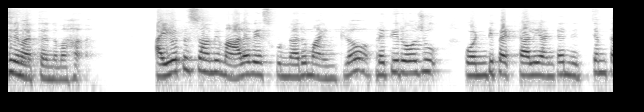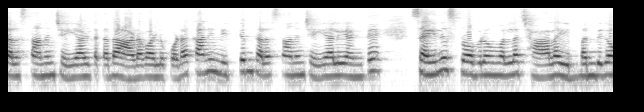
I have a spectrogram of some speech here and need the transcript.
శ్రీమతి నమ. అయ్యప్ప స్వామి మాల వేసుకున్నారు మా ఇంట్లో. ప్రతిరోజు వండి పెట్టాలి అంటే నిత్యం తలస్నానం చేయాలట కదా ఆడవాళ్ళు కూడా. కానీ నిత్యం తలస్నానం చేయాలి అంటే సైనస్ ప్రాబ్లం వల్ల చాలా ఇబ్బందిగా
